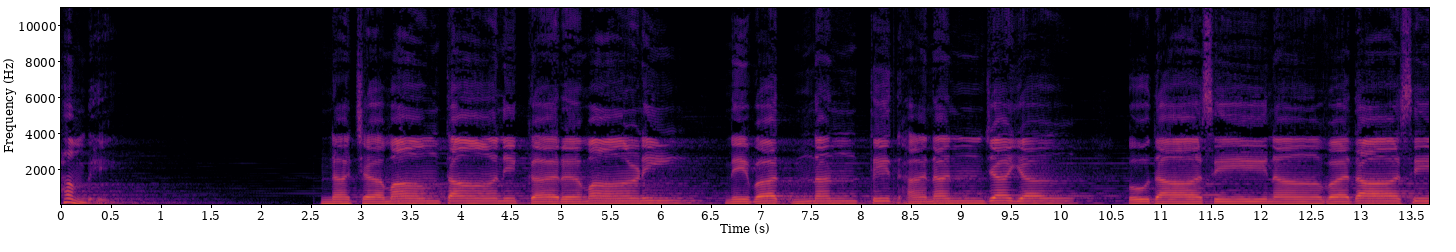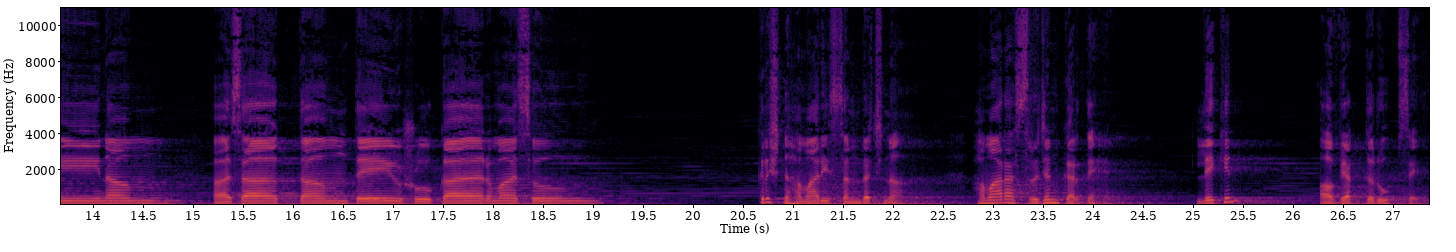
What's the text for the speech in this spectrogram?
हम भी। न च माँ तानि कर्माणि निबध्नन्ति उदासीन वदासीनम् असक्तं तेषु कर्मसु। कृष्ण हमारी संरचना, हमारा सृजन करते हैं, लेकिन अव्यक्त रूप से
